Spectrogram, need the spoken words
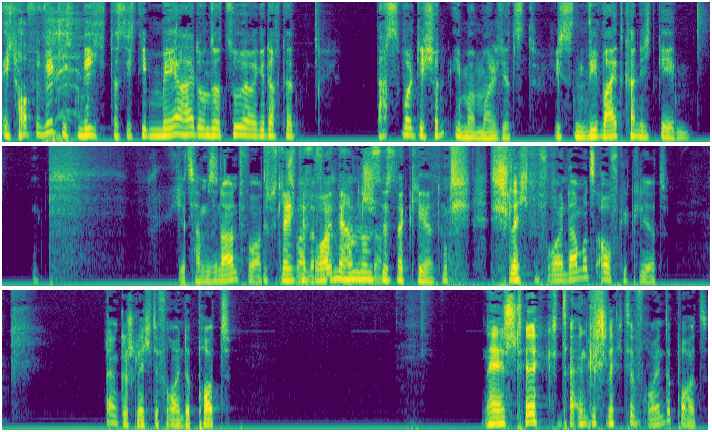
ich hoffe wirklich nicht, dass sich die Mehrheit unserer Zuhörer gedacht hat, das wollte ich schon immer mal jetzt wissen. Wie weit kann ich gehen? Jetzt haben sie eine Antwort. Die schlechten Freunde haben uns das erklärt. Die, die schlechten Freunde haben uns aufgeklärt. Danke, schlechte Freunde. Pott. Hashtag Danke, schlechte Freunde Pod.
